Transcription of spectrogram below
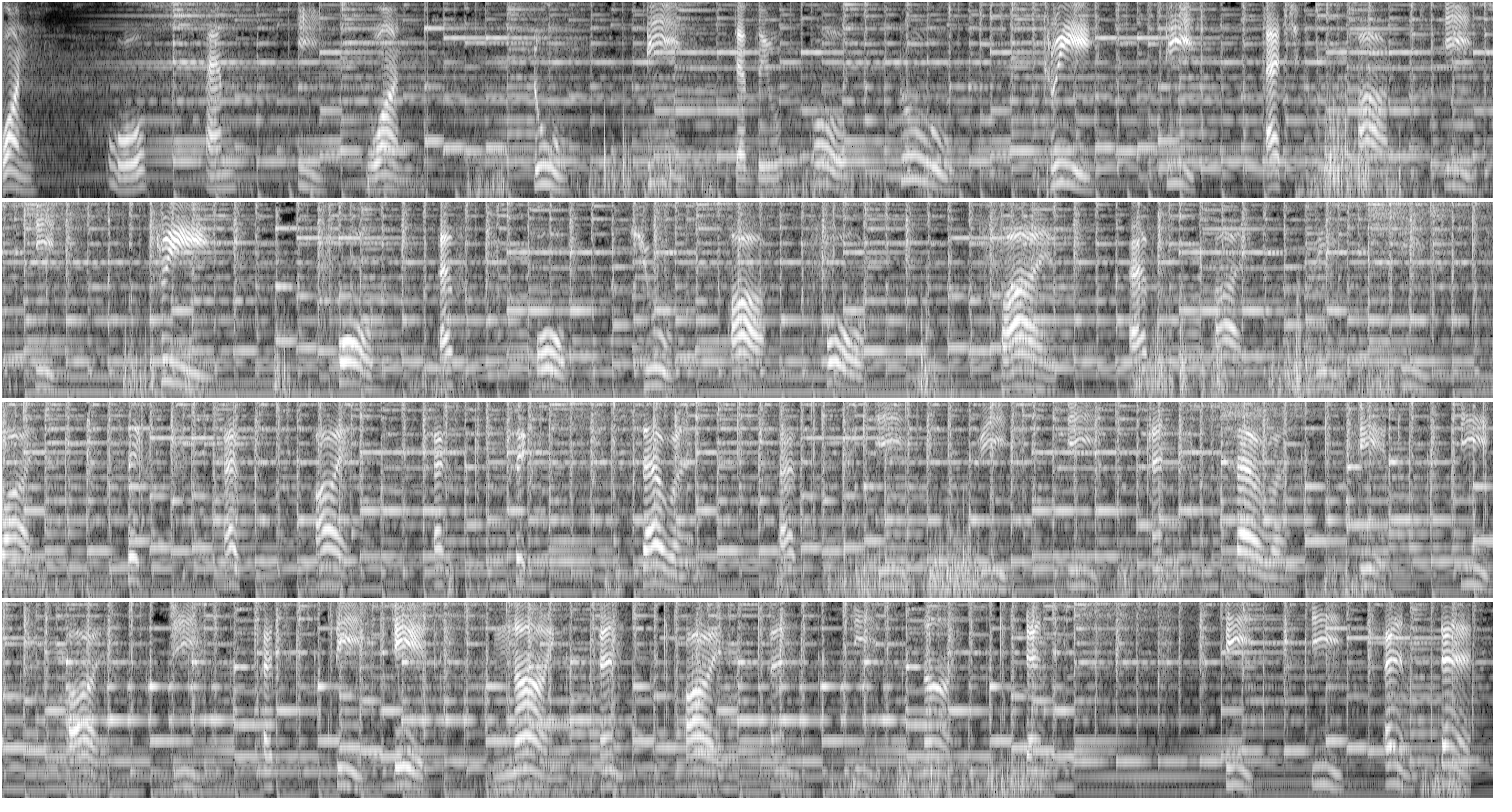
one. O M E. One. Two. T W O. Two. Three. T H R E E. Three. Four. F O U R. Four five F I V E five six S I X six seven S E V E N seven eight E I G H T eight nine N I N E nine ten T E N ten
